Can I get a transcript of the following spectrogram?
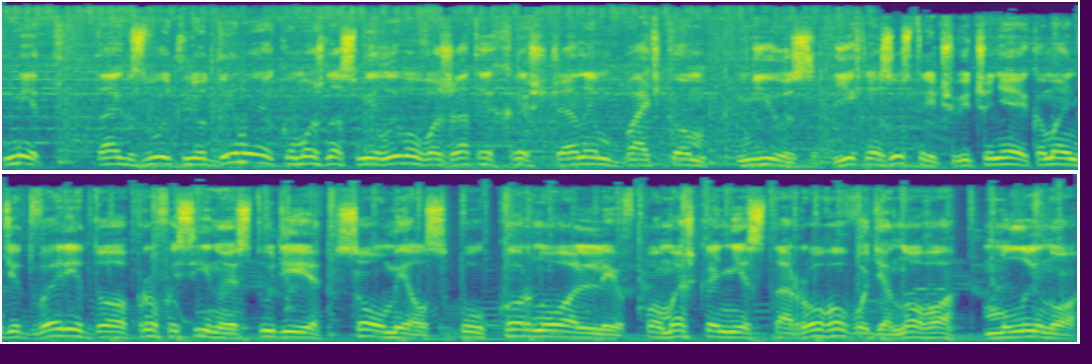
Сміт. Так звуть людину, яку можна сміливо вважати хрещеним батьком М'юз. Їхня зустріч відчиняє команді двері до професійної студії Sawmills у Корнуоллі в помешканні старого водяного млину.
